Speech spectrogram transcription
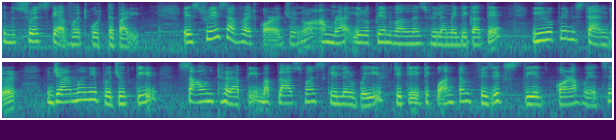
কিন্তু স্ট্রেসকে অ্যাভয়েড করতে পারি। স্ট্রেস অ্যাভয়েড করার জন্য আমরা ইউরোপিয়ান ওয়েলনেস ভিলা মেডিকাতে ইউরোপিয়ান স্ট্যান্ডার্ড জার্মানি প্রযুক্তির সাউন্ড থেরাপি বা প্লাজমা স্কেলার ওয়েভ যেটি একটি কোয়ান্টাম ফিজিক্স দিয়ে করা হয়েছে,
